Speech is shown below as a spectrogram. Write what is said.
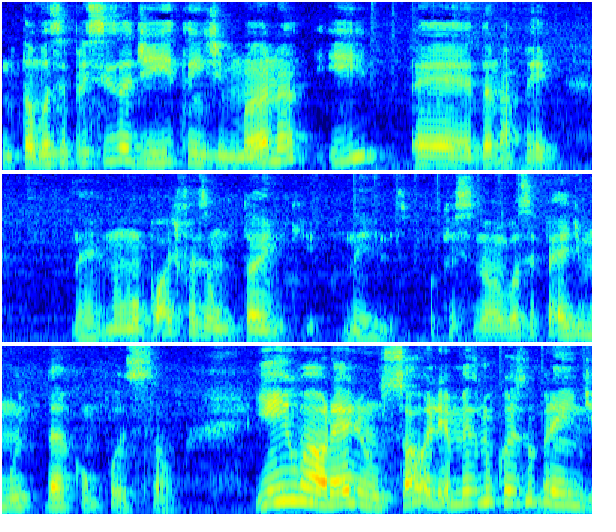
Então você precisa de itens de mana e é, dano AP. Né? Não pode fazer um tanque neles, porque senão você perde muito da composição. E aí o Aurelion Sol, ele é a mesma coisa do Brand.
